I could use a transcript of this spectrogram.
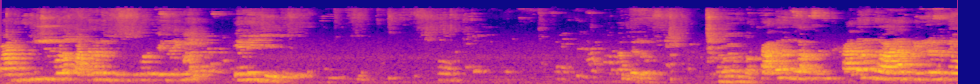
వాటి గురించి కూడా పండుగల గురించి కూడా పిల్లలకి తెలియజేయదు కథల ద్వా- కథల ద్వారా పిల్లలతో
